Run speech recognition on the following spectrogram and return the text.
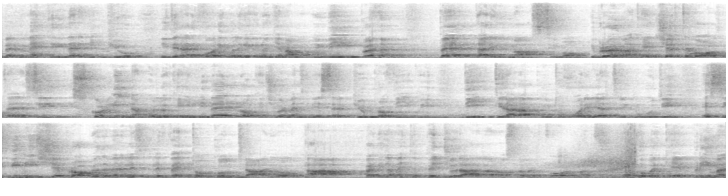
permette di dare di più, di tirare fuori quelle che noi chiamiamo un beep per dare il massimo. Il problema è che certe volte si scollina quello che è il livello che ci permette di essere più proficui, di tirare appunto fuori gli attributi e si finisce proprio ad avere l'effetto contrario, a praticamente peggiorare la nostra performance. Ecco perché prima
